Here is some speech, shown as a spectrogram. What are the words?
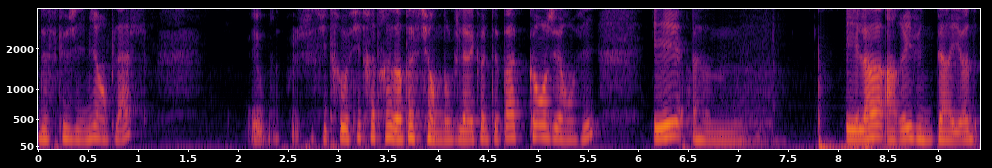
de ce que j'ai mis en place je suis très aussi très très impatiente, donc je les récolte pas quand j'ai envie. Et euh, et là arrive une période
